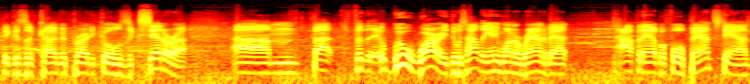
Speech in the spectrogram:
because of COVID protocols, etc. Um, but for the, we were worried. There was hardly anyone around about half an hour before bounce down.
